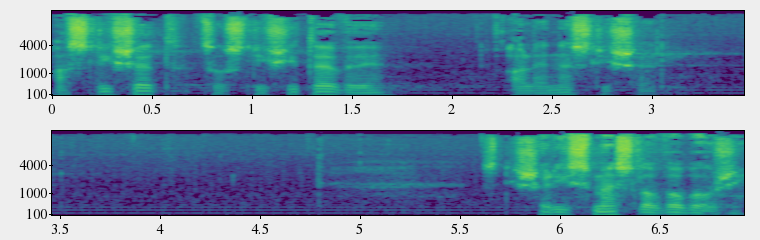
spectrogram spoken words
a slyšet, co slyšíte vy, ale neslyšeli. Slyšeli jsme slovo Boží.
